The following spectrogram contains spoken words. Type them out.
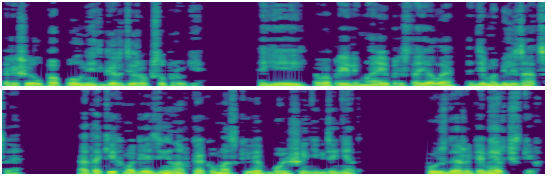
решил пополнить гардероб супруги. Ей в апреле-мае предстояла демобилизация, а таких магазинов, как в Москве, больше нигде нет, пусть даже коммерческих.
